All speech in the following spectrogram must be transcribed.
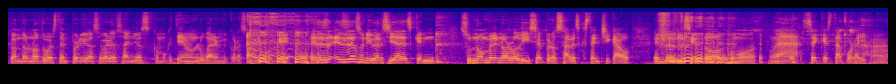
cuando Northwestern perdió hace varios años, como que tiene un lugar en mi corazón. Porque es, es de esas universidades que su nombre no lo dice, pero sabes que está en Chicago. Entonces me siento como, ah, sé que está por ahí. Ajá.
